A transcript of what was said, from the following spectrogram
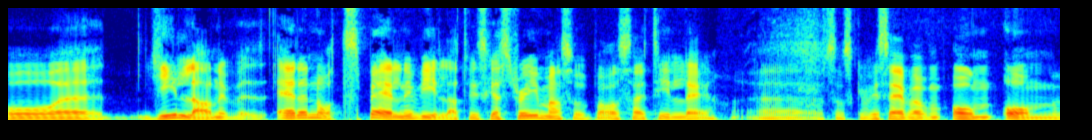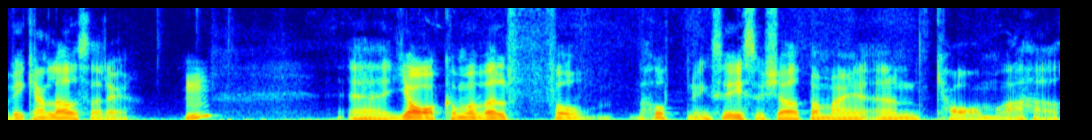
Och eh, gillar ni, är det något spel ni vill att vi ska streama så bara säg till det. Eh, så ska vi se vad, om, om vi kan lösa det. Mm. Eh, jag kommer väl förhoppningsvis att köpa mig en kamera här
